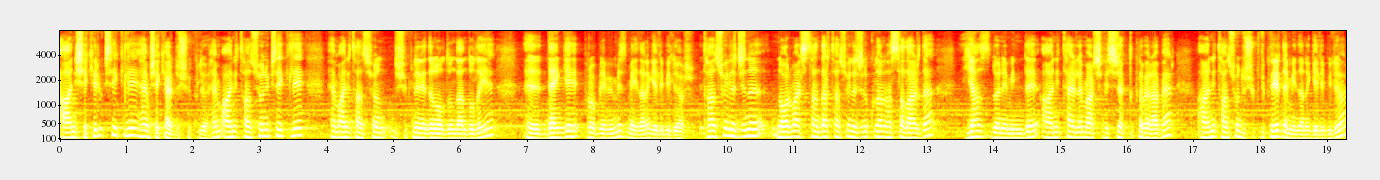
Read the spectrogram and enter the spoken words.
ani şeker yüksekliği hem şeker düşüklüğü hem ani tansiyon yüksekliği hem ani tansiyon düşüklüğü neden olduğundan dolayı e, denge problemimiz meydana gelebiliyor. Tansiyon ilacını normal standart tansiyon ilacını kullanan hastalarda yaz döneminde ani terleme artışı ve sıcaklıkla beraber ani tansiyon düşüklükleri de meydana gelebiliyor.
